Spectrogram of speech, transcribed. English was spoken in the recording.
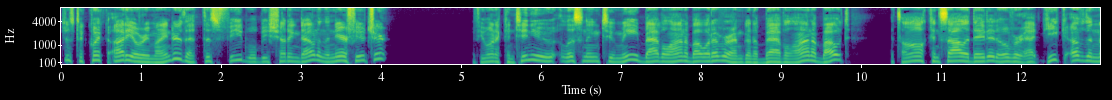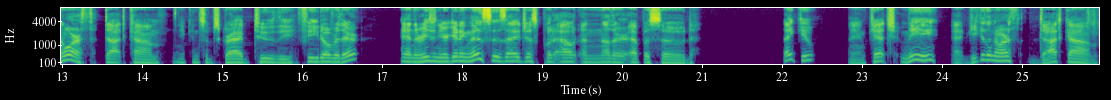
Just a quick audio reminder that this feed will be shutting down in the near future. If you want to continue listening to me babble on about whatever I'm going to babble on about, it's all consolidated over at geekofthenorth.com. You can subscribe to the feed over there. And the reason you're getting this is I just put out another episode. Thank you, and catch me at geekofthenorth.com.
